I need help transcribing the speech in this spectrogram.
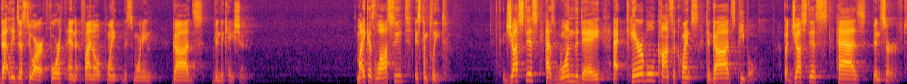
That leads us to our fourth and final point this morning God's vindication. Micah's lawsuit is complete. Justice has won the day at terrible consequence to God's people, but justice has been served.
